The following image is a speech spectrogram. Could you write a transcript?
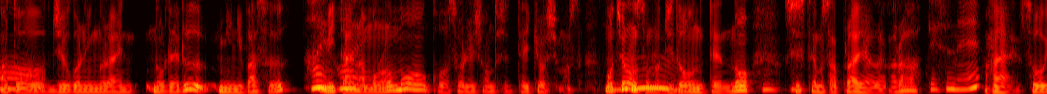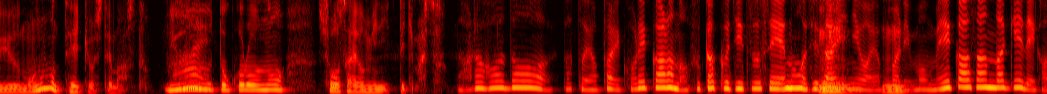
あと15人ぐらい乗れるミニバスはいみたいなものもこうソリューションとして提供します。もちろんその自動運転のシステムサプライヤーだから、ですね。はい、そういうものも提供してますと。いはい。うところの詳細を見に行ってきました。なるほど。だとやっぱりこれからの不確実性の時代にはやっぱりもうメーカーさんだけで考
